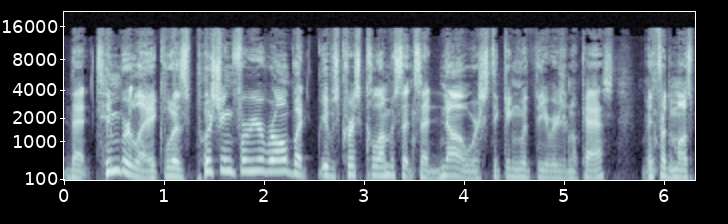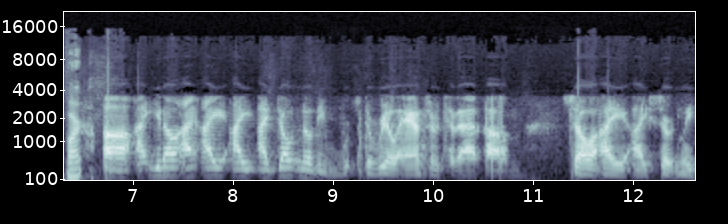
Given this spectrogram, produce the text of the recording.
that Timberlake was pushing for your role, but it was Chris Columbus that said no, we're sticking with the original cast for the most part? Uh, I, you know, I, I, I don't know the the real answer to that. Um, so I, I certainly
